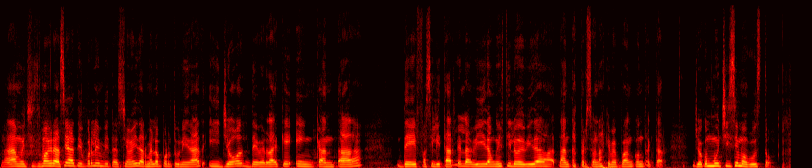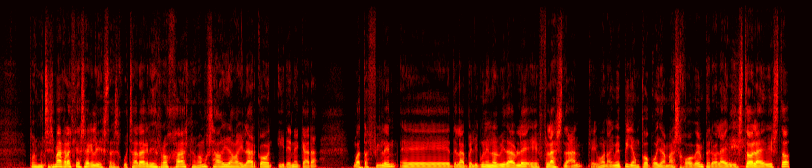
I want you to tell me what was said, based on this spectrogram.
Nada, muchísimas gracias a ti por la invitación y darme la oportunidad. Y yo de verdad que encantada de facilitarle la vida, un estilo de vida a tantas personas que me puedan contactar. Yo con muchísimo gusto. Pues muchísimas gracias, Eglis. Tras escuchar a Eglis Rojas, nos vamos a ir a bailar con Irene Cara. What a Feeling, eh, de la película inolvidable eh, Flashdance, que bueno, a mí me pilla un poco ya más joven, pero la he visto, la he visto.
